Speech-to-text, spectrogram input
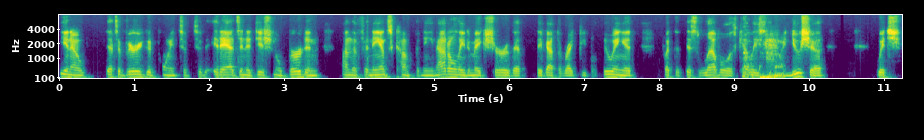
you know, that's a very good point. To, to, it adds an additional burden on the finance company, not only to make sure that they've got the right people doing it, but that this level, as Kelly said, minutia, which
